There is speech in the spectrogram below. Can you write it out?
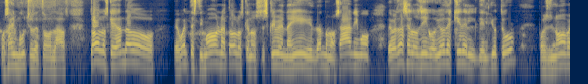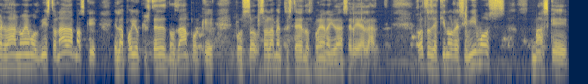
pues hay muchos de todos lados. Todos los que han dado eh, buen testimonio, a todos los que nos escriben ahí dándonos ánimo. De verdad se los digo, yo de aquí del, del YouTube pues no, ¿verdad? No hemos visto nada más que el apoyo que ustedes nos dan porque pues solamente ustedes nos pueden ayudar a salir adelante. Nosotros de aquí no recibimos más que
